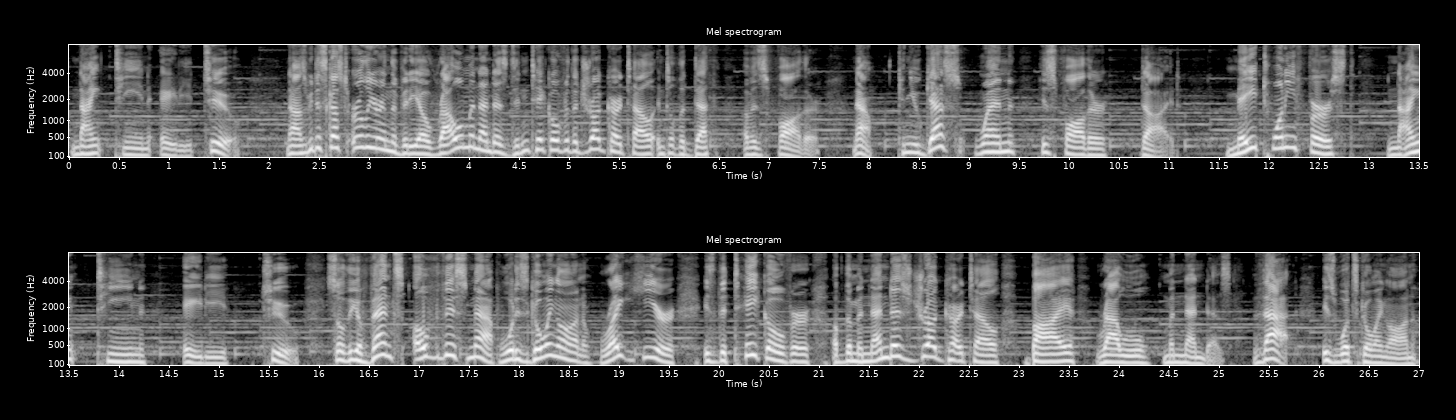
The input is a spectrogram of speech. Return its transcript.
1982. Now, as we discussed earlier in the video, Raul Menendez didn't take over the drug cartel until the death of his father. Now, can you guess when his father died? May 21st, 1982. 2. So the events of this map, what is going on right here, is the takeover of the Menendez drug cartel by Raul Menendez. That is what's going on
